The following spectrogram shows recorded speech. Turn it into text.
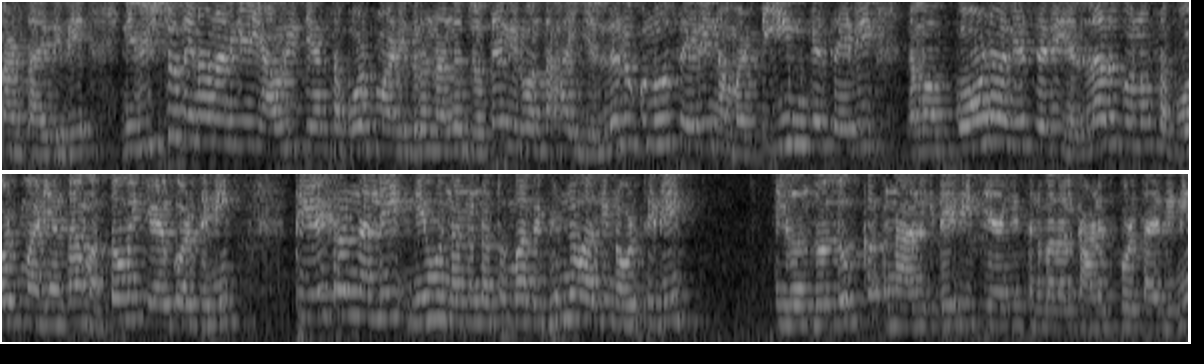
ಮಾಡ್ತಾ ಇದೀವಿ ನೀವಿಷ್ಟು ದಿನ ನನಗೆ ಯಾವ ರೀತಿಯಾಗಿ ಸಪೋರ್ಟ್ ಮಾಡಿದ್ರು, ನನ್ನ ಜೊತೆಲಿರುವಂತಹ ಎಲ್ಲರಿಗೂ ಸೇರಿ, ನಮ್ಮ ಟೀಮ್ಗೆ ಸೇರಿ, ನಮ್ಮ ಕೋಣಗೆ ಸೇರಿ ಎಲ್ಲದಕ್ಕೂ ಸಪೋರ್ಟ್ ಮಾಡಿ ಅಂತ ಮತ್ತೊಮ್ಮೆ ಕೇಳ್ಕೊಳ್ತೀನಿ. ಥಿಯೇಟರ್ನಲ್ಲಿ ನೀವು ನನ್ನನ್ನು ತುಂಬಾ ವಿಭಿನ್ನವಾಗಿ ನೋಡ್ತೀರಿ. ಇದೊಂದು ಲುಕ್ ನಾನು ಇದೇ ರೀತಿಯಾಗಿ ಸಿನಿಮಾದಲ್ಲಿ ಕಾಣಿಸ್ಕೊಳ್ತಾ ಇದ್ದೀನಿ.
